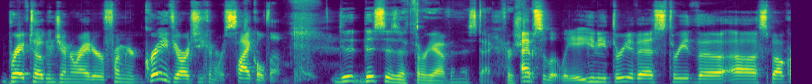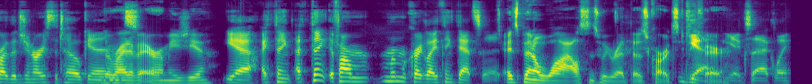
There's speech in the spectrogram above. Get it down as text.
brave token generator from your graveyard, so you can recycle them. This is a three of in this deck for sure. Absolutely, you need three of this, three of the uh, spell card that generates the token. The Rite of Aramesia. yeah. I think I think if I remember correctly, I think that's it. It's been a while since we read those cards. To be yeah, fair, yeah, exactly.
